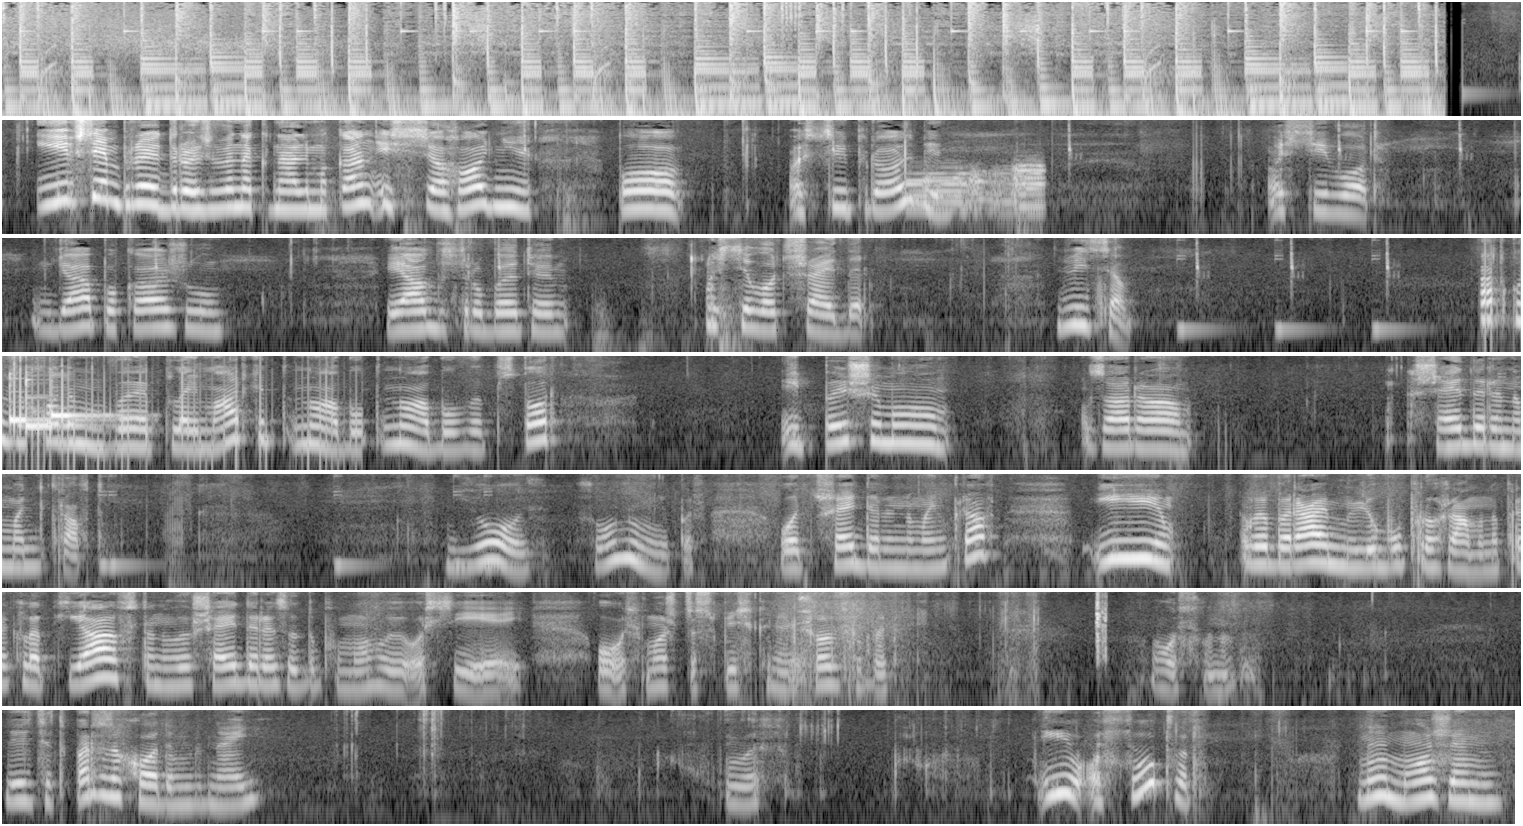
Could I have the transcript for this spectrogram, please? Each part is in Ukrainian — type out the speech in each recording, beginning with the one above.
І всім привіт, друзі! Ви на каналі Макан. І сьогодні по ось цій просьбі, ось цій от, я покажу, як зробити ось цей от шейдер. Дивіться. Спочатку заходимо в Play Market, ну або, ну або в App Store і пишемо зараз шейдери на Майнкрафт. Йой, що воно мені пише? От шейдери на Майнкрафт. І вибираємо любу програму. Наприклад, я встановив шейдери за допомогою ось цієї. Ось, можете собі скріншот зробити. Ось вона. Дивіться, тепер заходимо в неї. Ось. І ось тут от ми можемо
